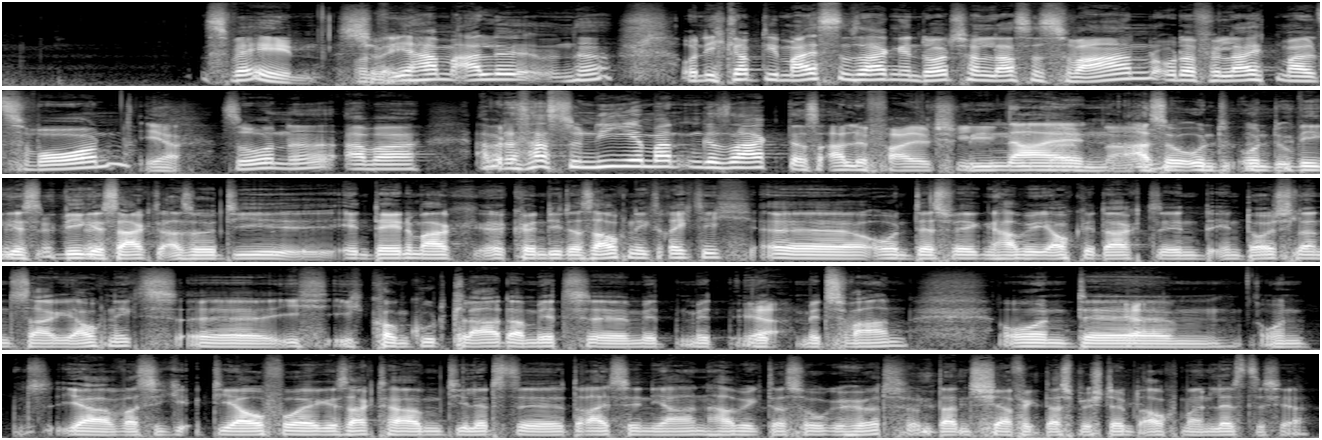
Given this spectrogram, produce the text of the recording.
Swain. Swain. Und wir haben alle, ne? Und ich glaube, die meisten sagen in Deutschland, lass es Swan oder vielleicht mal Swan. Ja. So, ne? Aber, aber das hast du nie jemandem gesagt, dass alle falsch liegen. Nein, also und, und wie, ges wie gesagt, also die in Dänemark äh, können die das auch nicht richtig. Äh, und deswegen habe ich auch gedacht, in, in Deutschland sage ich auch nichts. Äh, ich ich komme gut klar damit, äh, mit, mit, ja. mit, mit Swan. Und, ähm, ja. und ja, was ich dir auch vorher gesagt habe, die letzten 13 Jahre habe ich das so gehört. Und dann schaffe ich das bestimmt auch mein letztes Jahr.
